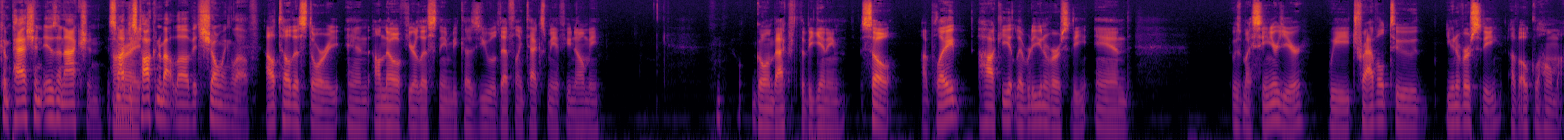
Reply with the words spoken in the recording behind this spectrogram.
compassion is an action. It's not All just talking about love; it's showing love. I'll tell this story and I'll know if you're listening because you will definitely text me if you know me. Going back to the beginning. So, I played hockey at Liberty University and it was my senior year. We traveled to University of Oklahoma.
